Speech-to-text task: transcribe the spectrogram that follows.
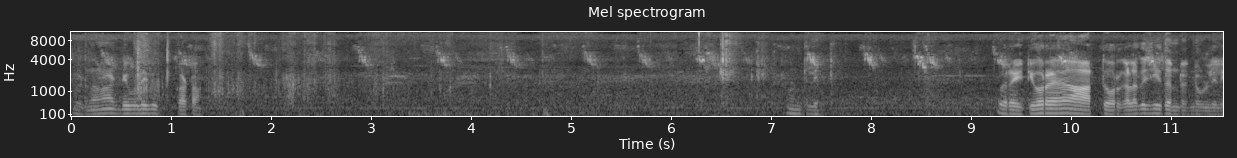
ഇവിടുന്നാണ് അടിപൊളി ലുക്ക് കേട്ടോ. ഉണ്ടല്ലേ? വെറൈറ്റി കുറേ ആർട്ട് വർക്കുകളൊക്കെ ചെയ്തിട്ടുണ്ട് എന്റെ ഉള്ളിൽ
